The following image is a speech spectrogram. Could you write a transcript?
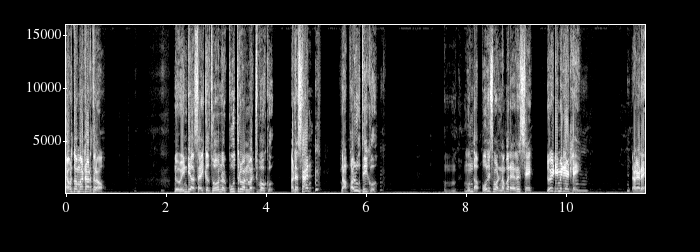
ఎవరితో మాట్లాడుతున్నావు? నువ్వు ఇండియా సైకిల్స్ ఓనర్ కూతురు అని మర్చిపోకు. అండర్స్టాండ్ నా పరువు తీకు. ముందు ఆ పోలీస్ వాడి నంబర్ అరెస్ట్ చేయి. డూ ఇట్ ఇమీడియట్లీ జరగడే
